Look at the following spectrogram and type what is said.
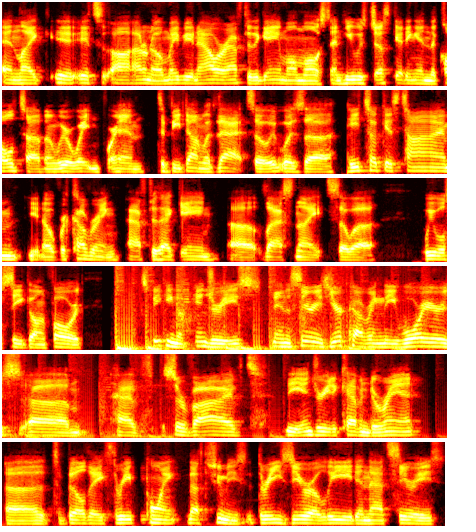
and like it, it's uh, I don't know, maybe an hour after the game almost, and he was just getting in the cold tub, and we were waiting for him to be done with that. So it was uh, he took his time, you know, recovering after that game uh, last night. So uh, we will see going forward. Speaking of injuries, in the series you're covering, the Warriors um, have survived the injury to Kevin Durant uh, to build a three point, excuse me, three zero lead in that series.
